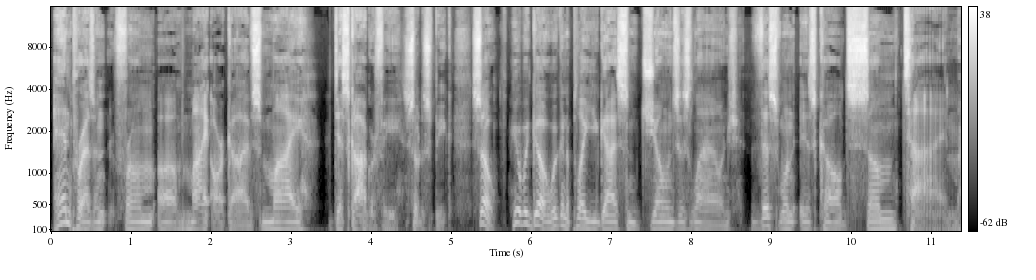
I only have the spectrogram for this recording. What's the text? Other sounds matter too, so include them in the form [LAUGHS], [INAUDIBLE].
and present from uh, my archives, my discography, so to speak. So, here we go. We're going to play you guys some Jones's Lounge. This one is called Sometime.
